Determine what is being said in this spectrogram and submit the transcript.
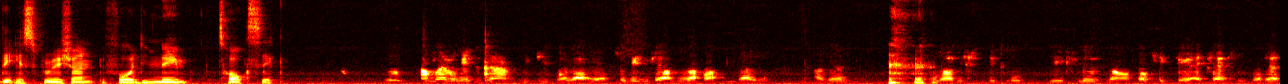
the inspiration for the name Toxic? I'm not even going to I'm with people out here. So basically, I'm a rapper, and then you know people these flows now, something too excessive. But then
